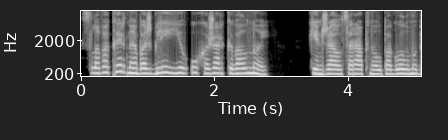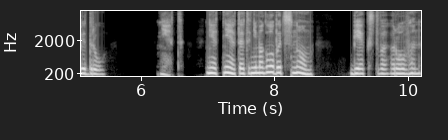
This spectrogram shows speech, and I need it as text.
Слова Кэрна обожгли ее ухо жаркой волной. Кинжал царапнул по голому бедру. Нет, нет, нет, это не могло быть сном. Бегство, Рован,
